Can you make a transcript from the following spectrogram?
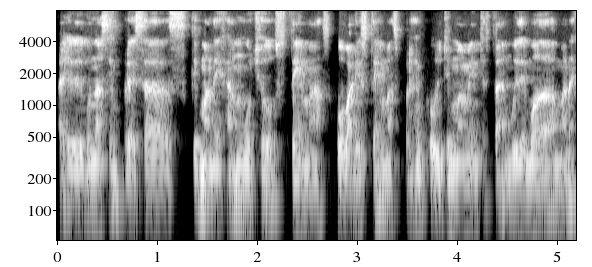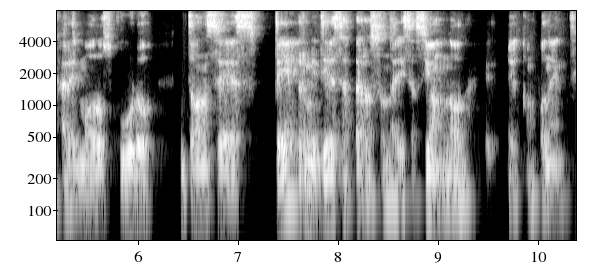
Hay algunas empresas que manejan muchos temas o varios temas. Por ejemplo, últimamente está muy de moda manejar el modo oscuro. Entonces, debe permitir esa personalización, ¿no? El componente.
